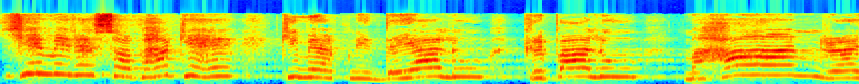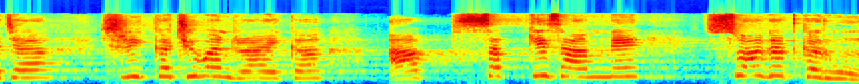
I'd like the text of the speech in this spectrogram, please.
ये मेरा सौभाग्य है कि मैं अपने दयालु, कृपालु, महान राजा श्री कचुमन राय का आप सबके सामने स्वागत करूँ.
